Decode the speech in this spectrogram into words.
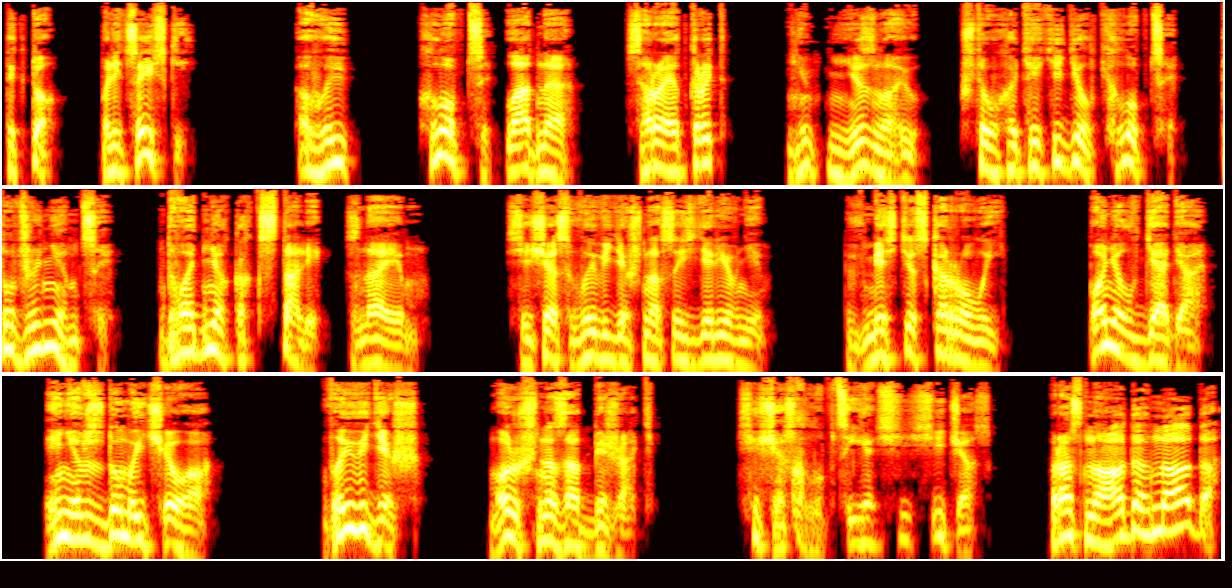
«Ты кто, полицейский?» «А вы?» «Хлопцы, ладно, Сарай открыт? Не, не знаю. Что вы хотите делать, хлопцы? Тут же немцы. Два дня как стали, знаем. Сейчас выведешь нас из деревни. Вместе с коровой. Понял, дядя? И не вздумай чего. Выведешь, можешь назад бежать. Сейчас, хлопцы, я сейчас. Раз надо, надо.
